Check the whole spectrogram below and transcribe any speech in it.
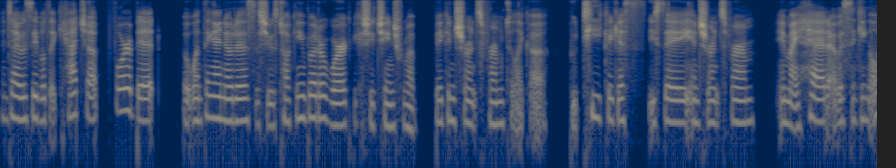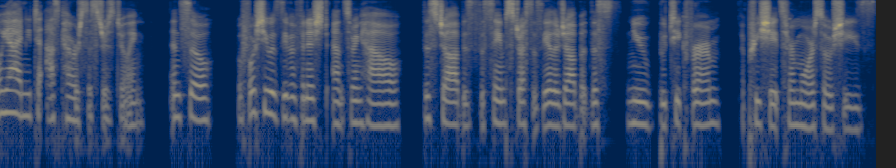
And I was able to catch up for a bit. But one thing I noticed is she was talking about her work because she changed from a big insurance firm to like a boutique, I guess you say, insurance firm in my head, I was thinking, oh, yeah, I need to ask how her sister's doing. And so before she was even finished answering how this job is the same stress as the other job, but this new boutique firm appreciates her more, so she's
